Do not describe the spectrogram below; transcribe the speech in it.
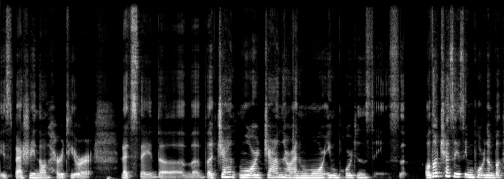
especially not hurt your, let's say the the, the gen, more general and more important things although chess is important, but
